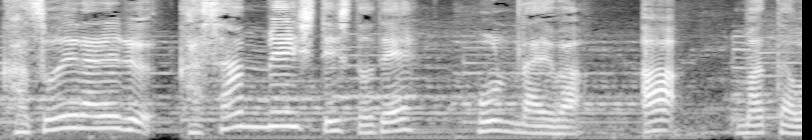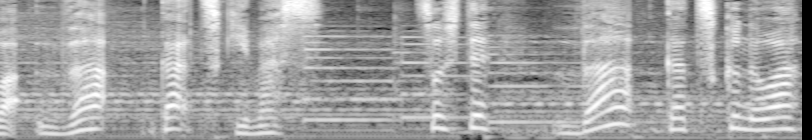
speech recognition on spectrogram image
数えられる加算名詞ですので本来はあまたは the がつきます。そして the がつくのは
